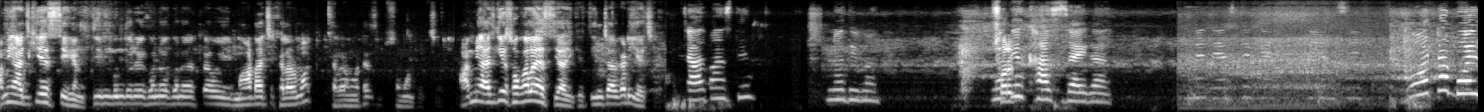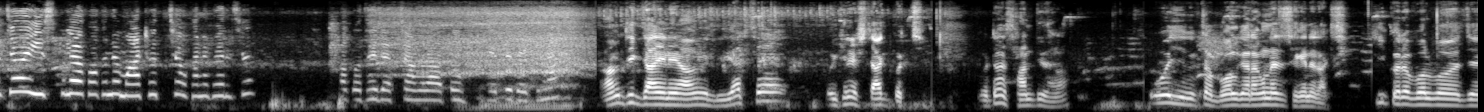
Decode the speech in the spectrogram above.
আমি আজকে এসেছি এখানে। তিন বন্ধুর এখানে ওখানে একটা ওই মাঠ আছে খেলার মাঠ। খেলার মাঠে সমান হচ্ছে। আমি আজকে সকালে এসেছি আজকে। তিন চার গাড়ি গেছে। চার পাঁচ দিন নদী বাঁধ খাস জায়গা। ওটা বলছে ওই স্কুলে ওখানে মাঠ হচ্ছে ওখানে ফেলছে। আর কোথায় যাচ্ছে আমরা অত এতে দেখি না। আমি ঠিক জানি না আমি নিয়ে যাচ্ছে ওইখানে স্টার্ট করছি। ওটা শান্তি ধারা। ওই একটা বল গ্রাউন্ড আছে সেখানে রাখছি। কি করে বলব যে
